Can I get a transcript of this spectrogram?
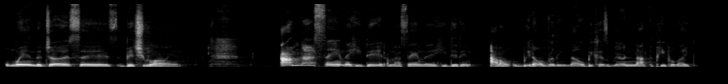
when the judge says, bitch, you lying? I'm not saying that he did. I'm not saying that he didn't. I don't we don't really know because we're not the people like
